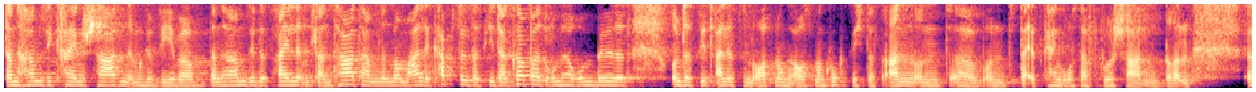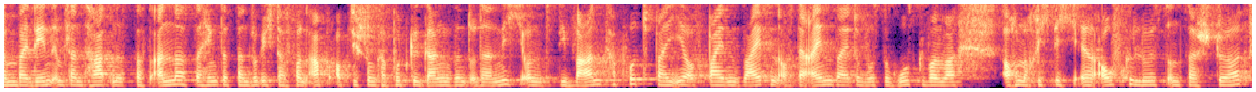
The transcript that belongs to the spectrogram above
dann haben Sie keinen Schaden im Gewebe. Dann haben Sie das heile Implantat, haben eine normale Kapsel, was jeder Körper drumherum bildet und das sieht alles in Ordnung aus. Man guckt sich das an und, äh, und da ist kein großer Flurschaden drin. Ähm, bei den Implantaten ist das anders. Da hängt es dann wirklich davon ab, ob die schon kaputt gegangen sind oder nicht. Und die waren kaputt bei ihr auf beiden Seiten. Auf der einen Seite, wo es so groß geworden war, auch noch richtig äh, aufgelöst und zerstört.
